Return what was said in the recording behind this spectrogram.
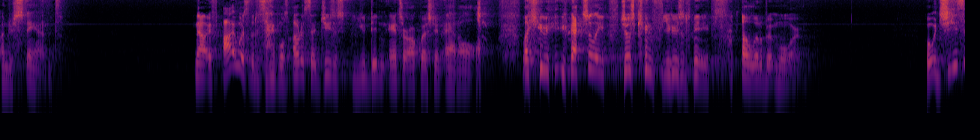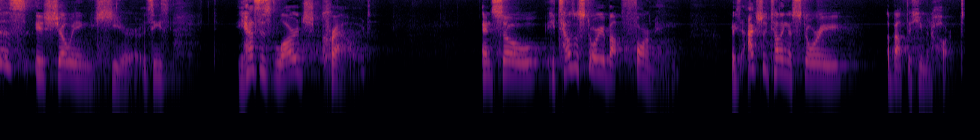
understand. Now, if I was the disciples, I would have said, Jesus, you didn't answer our question at all. like, you, you actually just confused me a little bit more. But what Jesus is showing here is he's, he has this large crowd. And so he tells a story about farming, but he's actually telling a story about the human heart.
